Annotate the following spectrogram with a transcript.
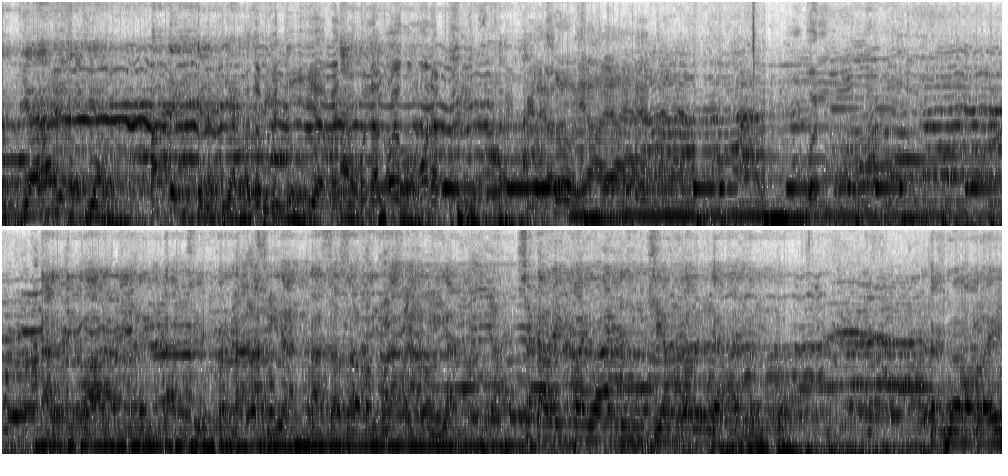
gebyar gebyar pating genebyar Also für die hier, wenn du 100 Euro im Monat verdienst. So, ja, ja, ja. Und Kartiko arani lintang silih karena alian prasasan lintang alian sekarang payuhan siang kalenggahan menika kedua mempelai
